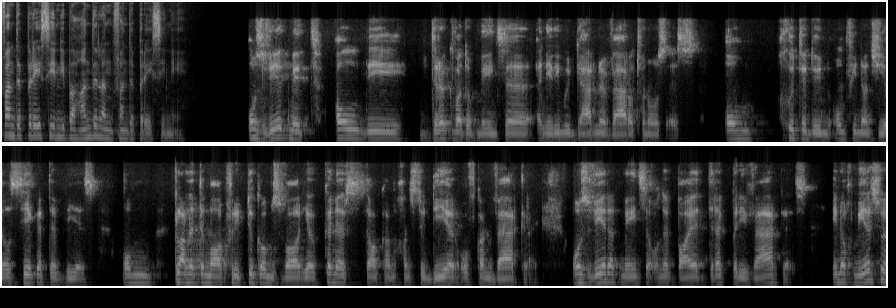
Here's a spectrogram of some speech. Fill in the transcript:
van depressie en die behandeling van depressie nie. Ons weet met al die druk wat op mense in hierdie moderne wêreld van ons is om goed te doen, om finansiëel seker te wees, om planne te maak vir die toekoms waar jou kinders daar kan gaan studeer of kan werk kry. Ons weet dat mense onder baie druk by die werk is en nog meer so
